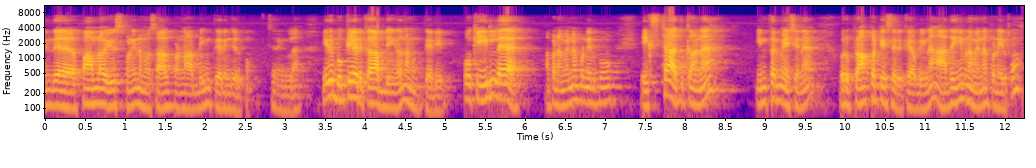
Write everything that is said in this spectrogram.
இந்த ஃபார்முலா யூஸ் பண்ணி நம்ம சால்வ் பண்ணலாம் அப்படின்னு தெரிஞ்சிருக்கும். சரிங்களா? இது புக்கில் இருக்கா அப்படிங்கிறது நமக்கு தெரியும். ஓகே இல்லை. அப்போ நம்ம என்ன பண்ணியிருப்போம் எக்ஸ்ட்ரா அதுக்கான இன்ஃபர்மேஷனை ஒரு ப்ராப்பர்ட்டிஸ் இருக்குது அப்படின்னா அதையும் நம்ம என்ன பண்ணியிருப்போம்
